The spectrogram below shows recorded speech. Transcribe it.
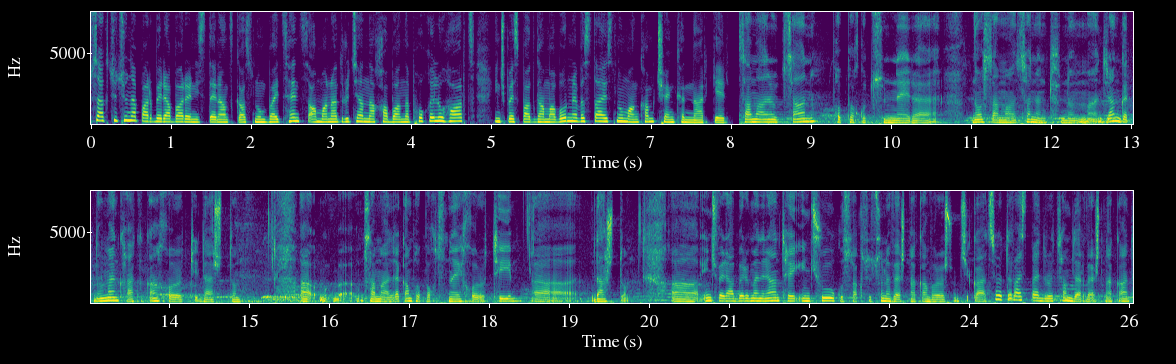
Կուսակցությունը բարբերաբար են իստեր անցկացնում, բայց հենց սահմանադրության նախաբանը փոխելու հարց, ինչպես падգամավորն է վստահեցնում, անգամ չեն քննարկել։ Սահմանության փոփոխությունները, նոր սահմանության ընդունումը, դրան գտնվում են քաղաքական խորհրդի դաշտում համալրական փոփոխությունների խորհրդի դաշտում։ Ինչ վերաբերում է նրան, թե ինչու կուսակցությունը վերջնական որոշում չի կայացրել, որտեղ այս պայմանությամբ դեռ վերջնական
